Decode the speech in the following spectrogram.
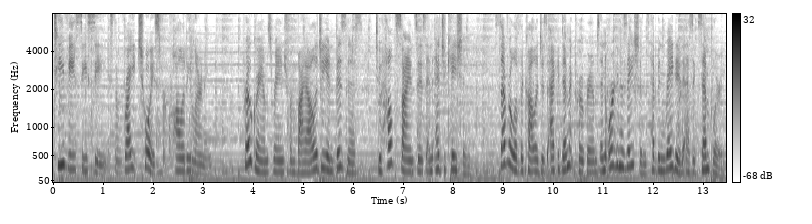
TVCC is the right choice for quality learning. Programs range from biology and business to health sciences and education. Several of the college's academic programs and organizations have been rated as exemplary.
